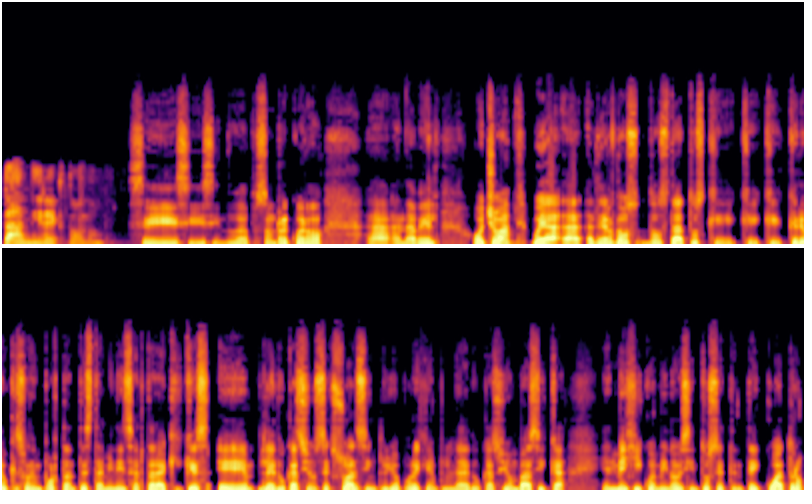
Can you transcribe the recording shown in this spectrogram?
tan directo, ¿no? Sí, sí, sin duda, pues un recuerdo a Anabel Ochoa. Voy a, leer dos, dos datos que, que, creo que son importantes también insertar aquí, que es eh, la educación sexual se incluyó, por ejemplo, en la educación básica en México en 1974.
